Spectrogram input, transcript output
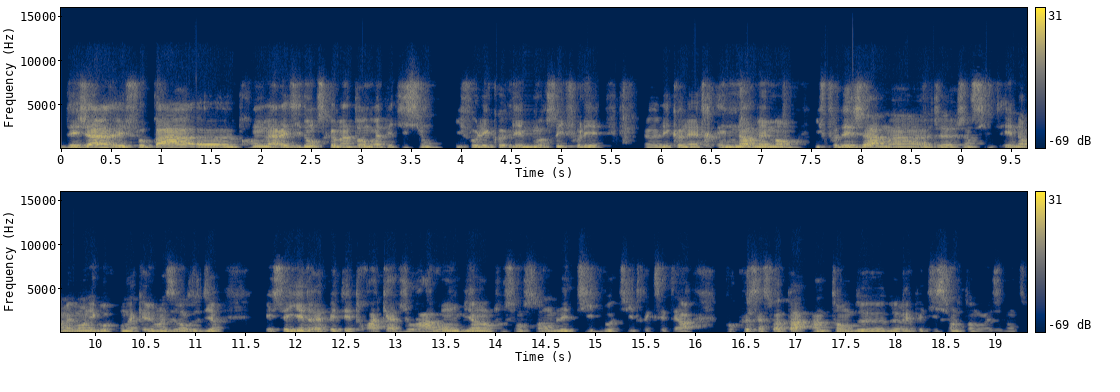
déjà, il faut pas euh, prendre la résidence comme un temps de répétition. Il faut les, les morceaux, il faut les, euh, les connaître énormément. Il faut déjà, moi, j'incite énormément les groupes qu'on accueille en résidence de dire essayez de répéter trois, quatre jours avant bien tous ensemble les titres, vos titres, etc. pour que ça soit pas un temps de, de répétition, le temps de résidence.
